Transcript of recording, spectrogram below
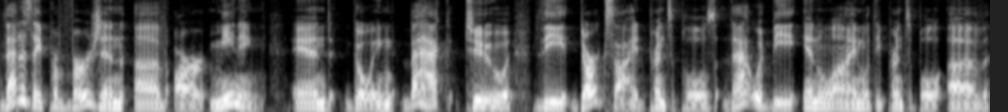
that is a perversion of our meaning. And going back to the dark side principles, that would be in line with the principle of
